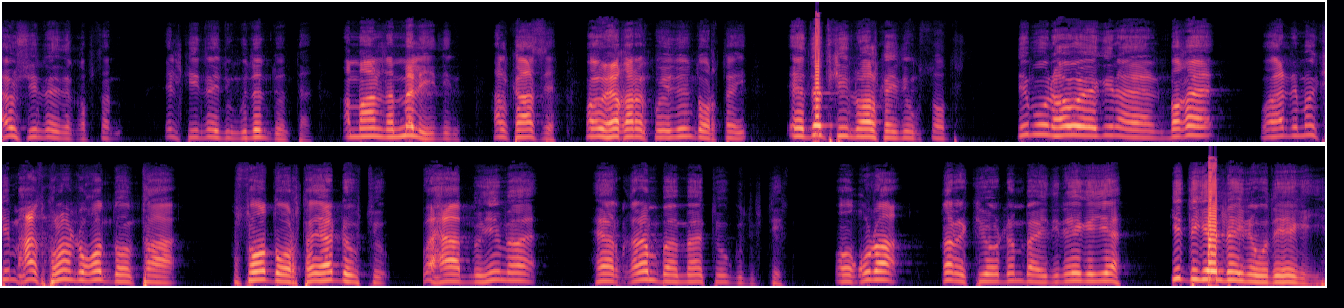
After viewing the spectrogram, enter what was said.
hawshiinna idin qabsan xilkiinna idin gudan doontaan. Ammaanna ma lihdin halkaase waa wixii qaranku idin doortay ee dadkiinnu halka idinku soo dirtay. Dibuun ha u eeginayaan baqe waa nimankii maxaad kula noqon doontaa ku soo doortay ha dhowto. Waxaa muhiima heer qaran baa maanta u gudubteen oo qura qarankii oo dhan baa idin eegaya giddigeenna ina wada eegaya.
